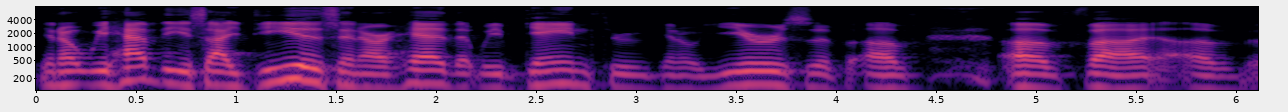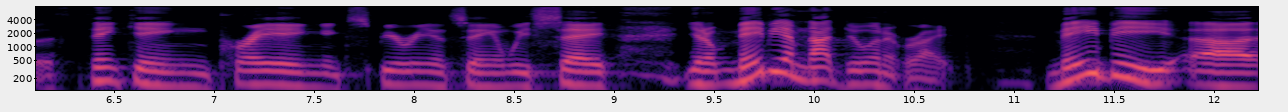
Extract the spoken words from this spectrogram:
You know, we have these ideas in our head that we've gained through, you know, years of, of, of, uh, of thinking, praying, experiencing, and we say, you know, maybe I'm not doing it right maybe uh,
